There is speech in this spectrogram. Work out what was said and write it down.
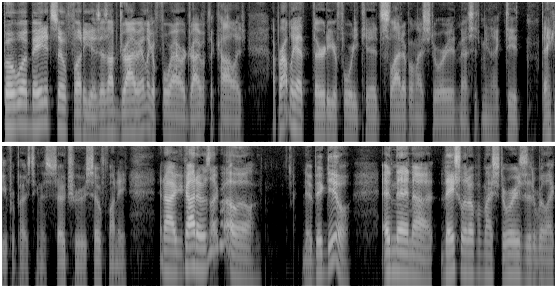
But what made it so funny is as I'm driving, I had like a four hour drive up to college. I probably had 30 or 40 kids slide up on my story and message me like, dude, thank you for posting this. So true, so funny. And I kind of was like, well, well, no big deal. And then uh, they slid up on my stories and were like,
